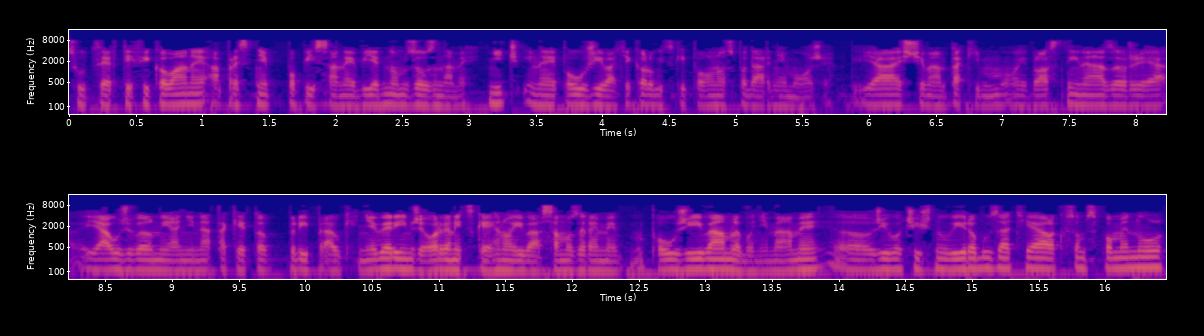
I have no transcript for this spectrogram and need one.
sú certifikované a presne popísané v jednom zozname. Nič iné používať ekologický polnohospodár nemôže. Ja ešte mám taký môj vlastný názor, že ja, ja už veľmi ani na takéto prípravky neverím verím, že organické hnojivá samozrejme používam, lebo nemáme e, živočišnú výrobu zatiaľ, ako som spomenul,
